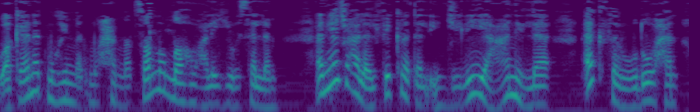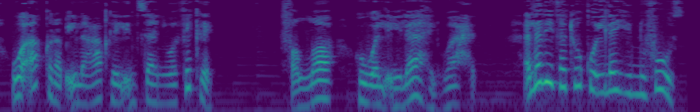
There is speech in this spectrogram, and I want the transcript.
وكانت مهمة محمد صلى الله عليه وسلم أن يجعل الفكرة الإنجيلية عن الله أكثر وضوحا وأقرب إلى عقل الإنسان وفكره. فالله هو الإله الواحد الذي تتوق إليه النفوس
